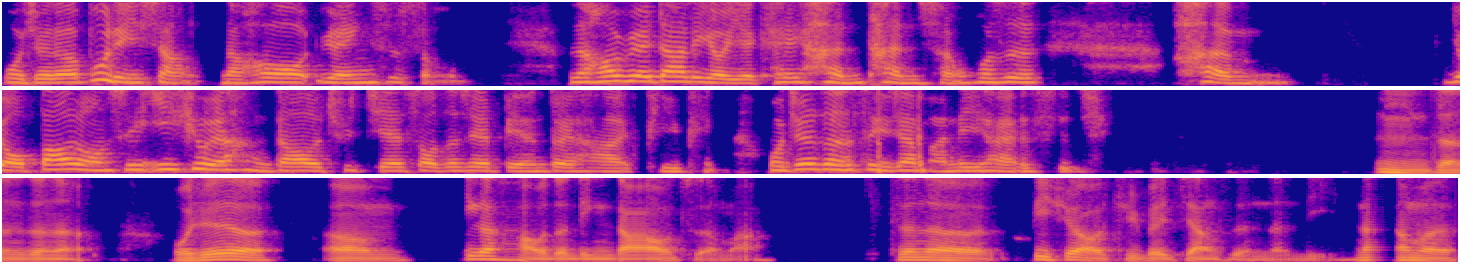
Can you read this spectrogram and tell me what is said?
我觉得不理想，然后原因是什么？”然后 Ray Dalio 也可以很坦诚，或是。很有包容心，EQ 也很高的去接受这些别人对他的批评，我觉得真的是一件蛮厉害的事情。嗯，真的真的，我觉得，嗯，一个好的领导者嘛，真的必须要具备这样子的能力。那那么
